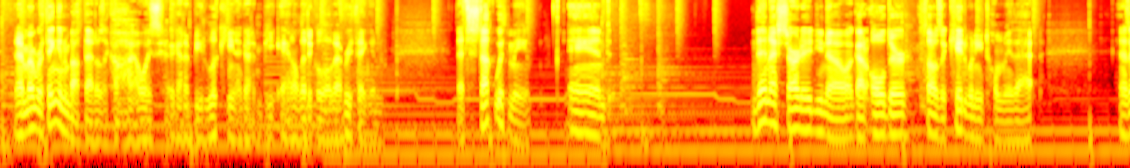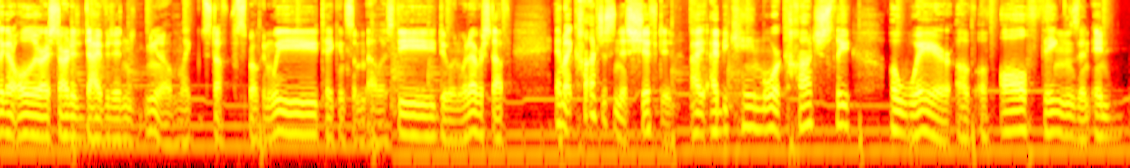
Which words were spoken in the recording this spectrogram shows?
And I remember thinking about that. I was like, oh, I always, I got to be looking, I got to be analytical of everything. And that stuck with me. And then I started, you know, I got older because I was a kid when he told me that. And as I got older, I started diving in, you know, like stuff, smoking weed, taking some LSD, doing whatever stuff. And my consciousness shifted. I, I became more consciously aware of, of all things and, and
